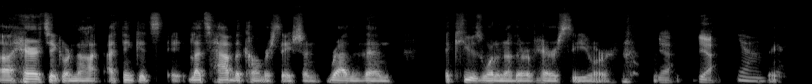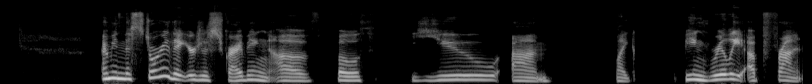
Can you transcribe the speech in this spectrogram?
a heretic or not. I think it's it, let's have the conversation rather than accuse one another of heresy or yeah yeah yeah. I mean, the story that you're describing of both you um like being really upfront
